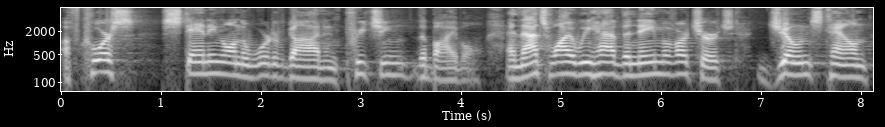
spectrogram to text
of course, standing on the Word of God and preaching the Bible. And that's why we have the name of our church, Jonestown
